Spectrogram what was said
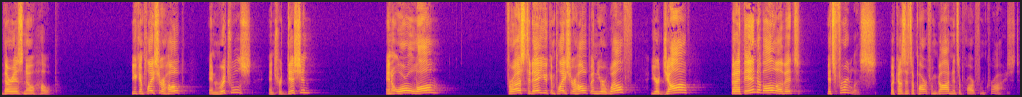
there is no hope. You can place your hope in rituals and tradition, in oral law, for us today, you can place your hope in your wealth, your job, but at the end of all of it, it's fruitless because it's apart from God and it's apart from Christ.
